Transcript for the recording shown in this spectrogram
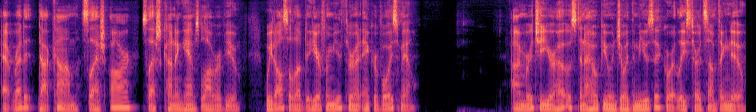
at reddit.com slash r slash Cunningham's Law Review. We'd also love to hear from you through an anchor voicemail. I'm Richie, your host, and I hope you enjoyed the music or at least heard something new.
